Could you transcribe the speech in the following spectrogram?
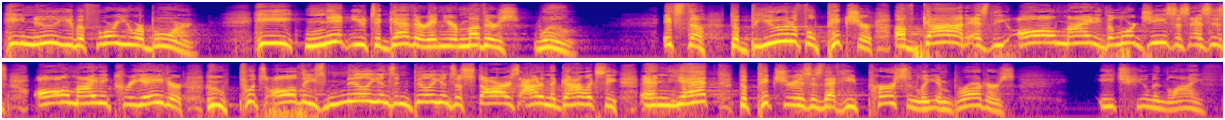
He knew you before you were born. He knit you together in your mother's womb. It's the, the beautiful picture of God as the Almighty, the Lord Jesus as His Almighty Creator who puts all these millions and billions of stars out in the galaxy. And yet the picture is, is that He personally embroiders each human life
